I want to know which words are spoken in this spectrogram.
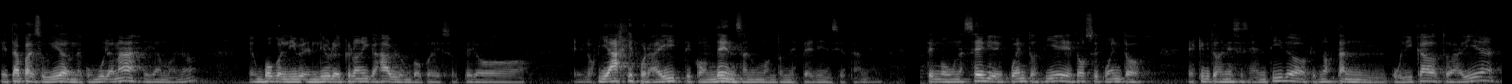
etapas de su vida donde acumula más, digamos, ¿no? Un poco el libro, el libro de crónicas habla un poco de eso, pero eh, los viajes por ahí te condensan un montón de experiencias también. Tengo una serie de cuentos, 10, 12 cuentos escritos en ese sentido, que no están publicados todavía,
